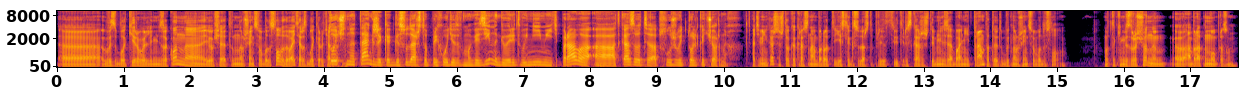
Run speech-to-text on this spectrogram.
э, вы заблокировали незаконно, и вообще это нарушение свободы слова, давайте разблокируйте обратно. Точно так же, как государство приходит в магазин и говорит, вы не имеете права а отказываться обслуживать только черных. А тебе не кажется, что как раз наоборот, если государство придет в Твиттер и скажет, что им нельзя банить Трампа, то это будет нарушение свободы слова? Вот таким извращенным э, обратным образом.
